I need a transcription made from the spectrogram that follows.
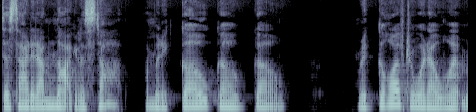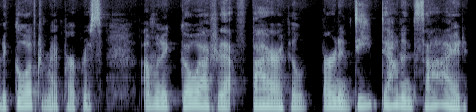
decided I'm not going to stop. I'm going to go, go, go. I'm going to go after what I want. I'm going to go after my purpose. I'm going to go after that fire I feel burning deep down inside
